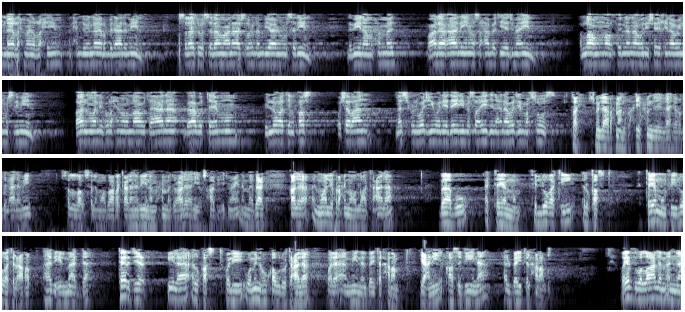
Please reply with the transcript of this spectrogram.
بسم الله الرحمن الرحيم الحمد لله رب العالمين والصلاة والسلام على أشرف الأنبياء والمرسلين نبينا محمد وعلى آله وصحابته أجمعين اللهم اغفر لنا ولشيخنا وللمسلمين قال المؤلف رحمه الله تعالى باب التيمم في اللغة القصد وشرعا مسح الوجه واليدين بصعيد على وجه مخصوص طيب بسم الله الرحمن الرحيم الحمد لله رب العالمين صلى الله وسلم وبارك على نبينا محمد وعلى آله واصحابه أجمعين. أما بعد قال المؤلف رحمه الله تعالى باب التيمم في اللغة القصد. التيمم في لغة العرب هذه المادة ترجع إلى القصد ومنه قوله تعالى ولا آمين البيت الحرام يعني قاصدين البيت الحرام. ويبدو والله أعلم أن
